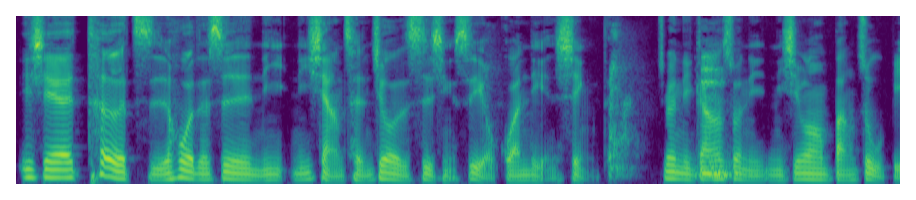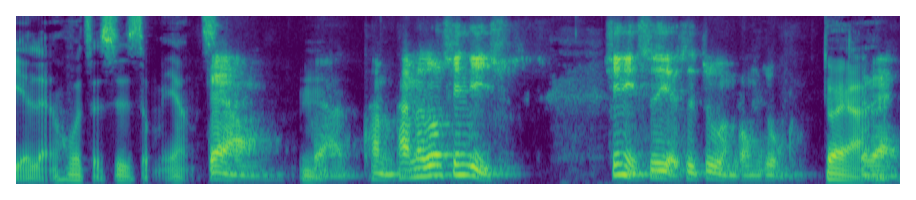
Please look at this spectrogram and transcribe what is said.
一些特质，或者是你你想成就的事情是有关联性的。就你刚刚说你，你、嗯、你希望帮助别人，或者是怎么样子？对啊，对啊，他们他们说心理心理师也是助人工作嘛，对啊，对不对？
